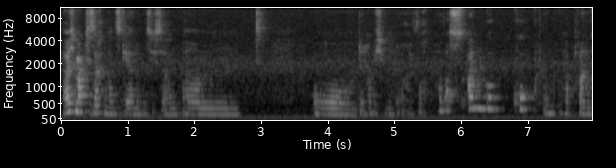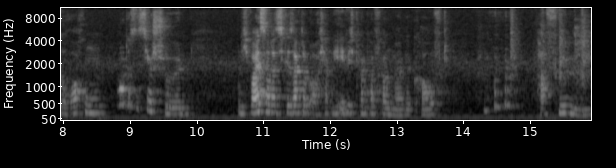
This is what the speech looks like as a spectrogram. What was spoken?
Aber ich mag die Sachen ganz gerne, muss ich sagen. Ähm, und dann habe ich mir da einfach mal was angeguckt und habe dran gerochen. Oh, das ist ja schön. Und ich weiß noch, dass ich gesagt habe, oh, ich habe mir ewig kein Parfum mehr gekauft. Parfüm.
